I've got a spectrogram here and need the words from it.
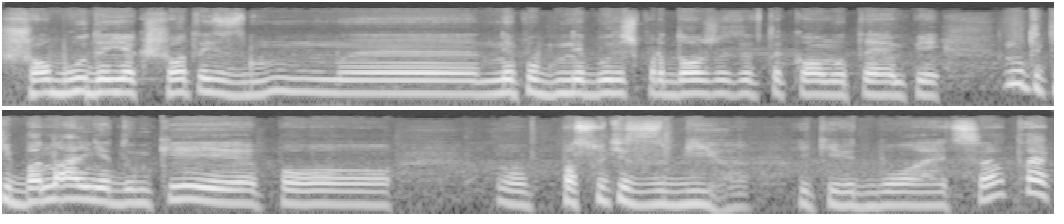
Е, Що буде, якщо ти е, не будеш продовжувати в такому темпі? Ну такі банальні думки по, по суті збіга, які відбуваються. А так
